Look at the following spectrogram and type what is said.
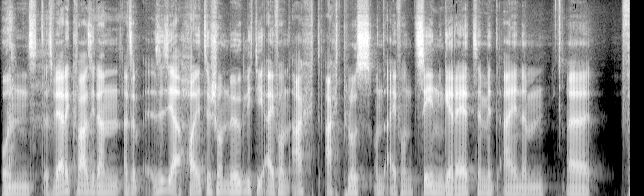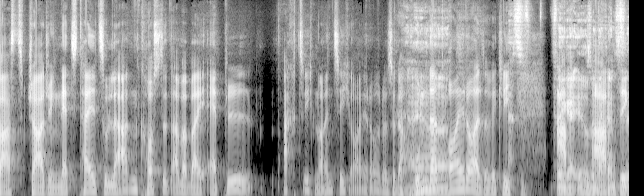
Und das wäre quasi dann, also es ist ja heute schon möglich, die iPhone 8, 8 Plus und iPhone 10 Geräte mit einem äh, Fast Charging Netzteil zu laden, kostet aber bei Apple 80, 90 Euro oder sogar ja, 100 ja. Euro, also wirklich abartig.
